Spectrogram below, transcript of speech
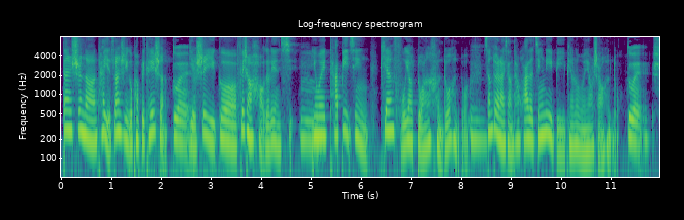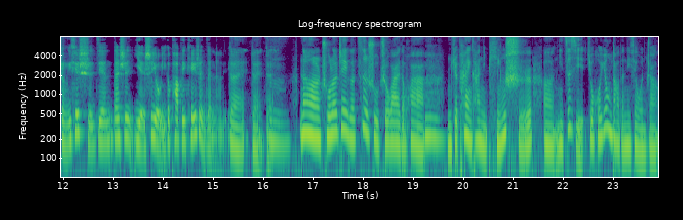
但是呢，它也算是一个 publication，对，也是一个非常好的练习，嗯，因为它毕竟篇幅要短很多很多，嗯，相对来讲，它花的精力比一篇论文要少很多。对，省一些时间，但是也是有一个 publication 在那里。对对对。嗯那除了这个字数之外的话，嗯你去看一看你平时，嗯、你自己就会用到的那些文章，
